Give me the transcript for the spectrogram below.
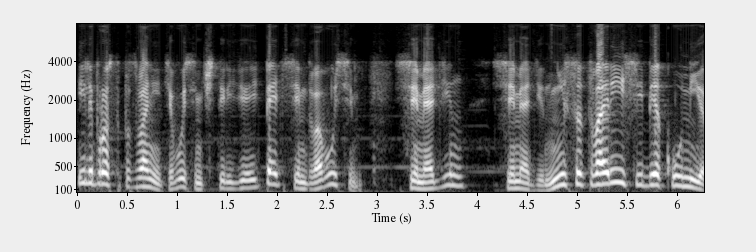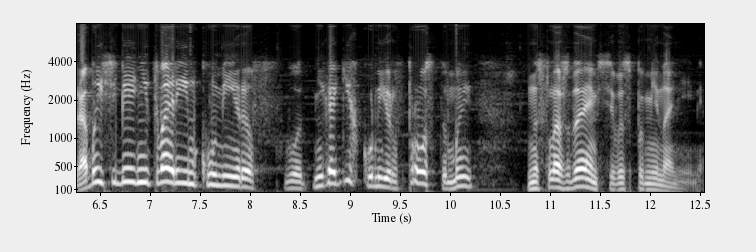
или просто позвоните 8 495 728 71 7.1. Не сотвори себе кумир, а мы себе не творим кумиров. Вот, никаких кумиров, просто мы наслаждаемся воспоминаниями.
